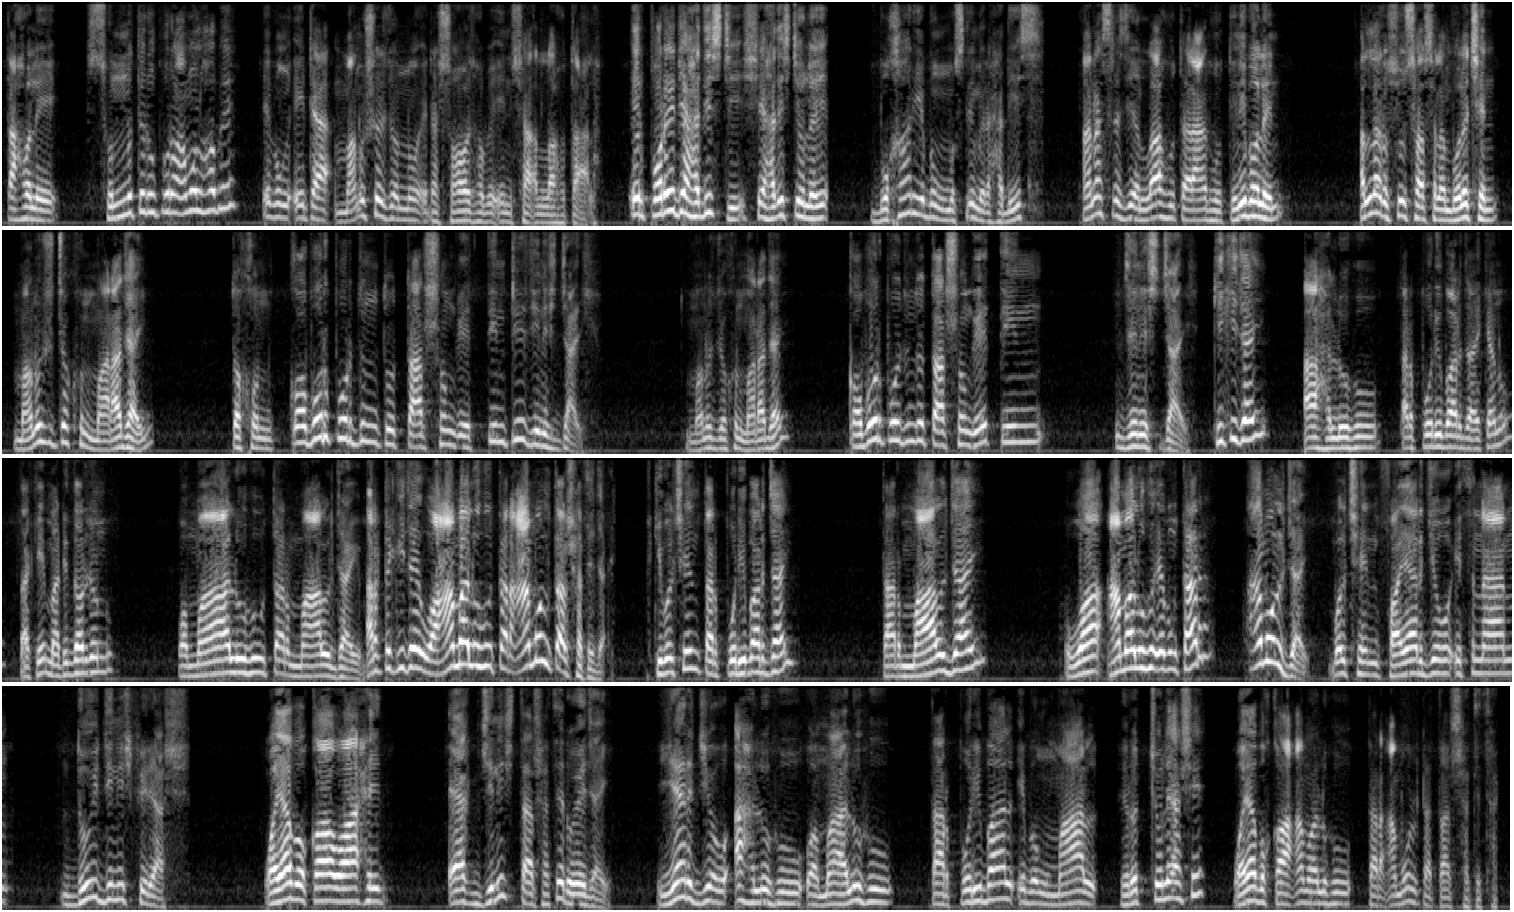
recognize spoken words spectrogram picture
তাহলে সুন্নতের উপরও আমল হবে এবং এটা মানুষের জন্য এটা সহজ হবে ইনশা আল্লাহ তালা এরপরে যে হাদিসটি, সে হাদিসটি হলো বুখারি এবং মুসলিমের হাদিস। আনাস রাজি আল্লাহ তালহু তিনি বলেন, আল্লাহ রসুল সাল্লাম বলেছেন, মানুষ যখন মারা যায় তখন কবর পর্যন্ত তার সঙ্গে তিনটি জিনিস যায়। মানুষ যখন মারা যায়, কবর পর্যন্ত তার সঙ্গে তিন জিনিস যায়। কি কি যায়? আহলুহু, তার পরিবার যায় কেন? তাকে মাটি দেওয়ার জন্য। ও মালুহু, তার মাল যায়। আরেকটা কি যায়? ও আমালুহু, তার আমল তার সাথে যায়। কি বলছেন? তার পরিবার যায়, তার মাল যায়, ওয়া আমালুহু এবং তার আমল যায়। বলছেন ফায়ার জো ইসনান, দুই জিনিস ফিরে আসে। ওয়াবকা ওয়াহিদ, এক জিনিস তার সাথে রয়ে যায়। ইয়ার জিও আহলুহু ও মালুহু, তার পরিবার এবং মাল ফেরত চলে আসে। ওয়াবকা আমালুহু, তার আমলটা তার সাথে থাকে।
